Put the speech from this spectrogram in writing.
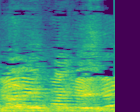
Grande Paquete!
